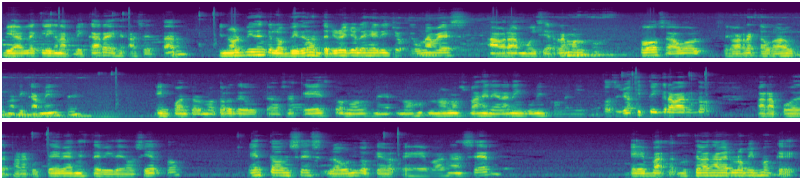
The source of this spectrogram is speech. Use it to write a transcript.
voy a clic en aplicar es aceptar y no olviden que los videos anteriores yo les he dicho que una vez abramos y cerremos todo se va, se va a restaurar automáticamente en cuanto al motor de búsqueda. O sea que esto no, no, no, nos va a generar ningún inconveniente. Entonces yo aquí estoy grabando para, poder, para que ustedes vean este video, ¿cierto? Entonces lo único que eh, van a hacer es, ustedes van a ver lo mismo que,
